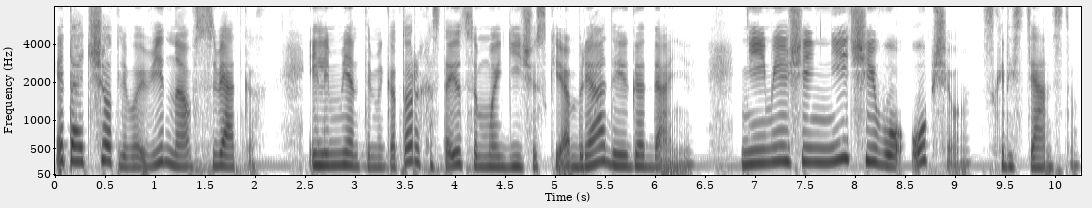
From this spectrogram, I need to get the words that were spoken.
Это отчетливо видно в святках, элементами которых остаются магические обряды и гадания, не имеющие ничего общего с христианством.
